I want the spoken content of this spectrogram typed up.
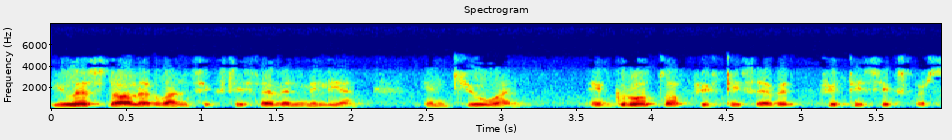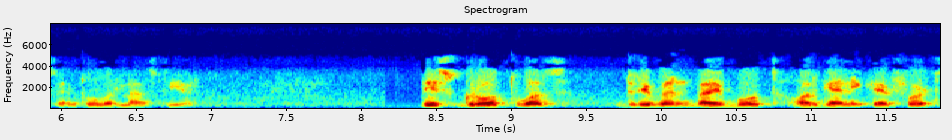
US dollar 167 million in Q1, a growth of 57, 56% over last year. This growth was driven by both organic efforts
